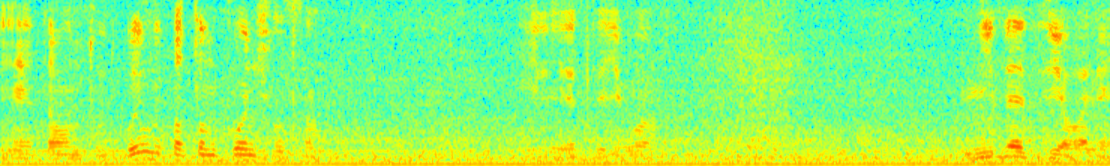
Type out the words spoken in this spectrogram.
Или это он тут был и потом кончился, или это его не доделали.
